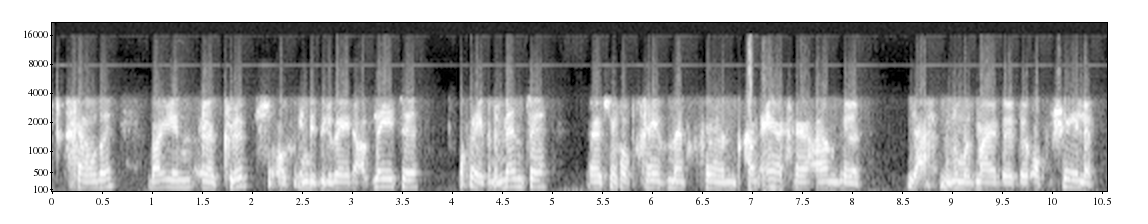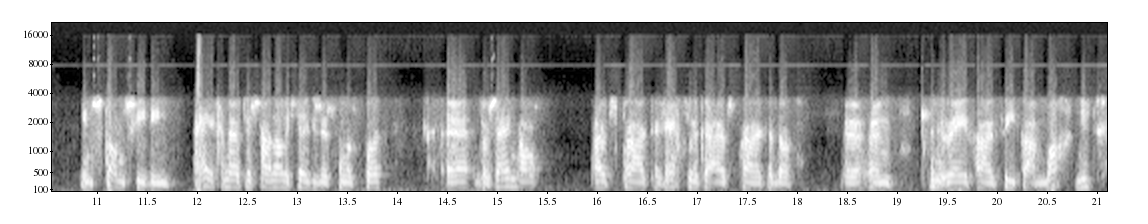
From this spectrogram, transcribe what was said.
gelden. Waarin clubs of individuele atleten of evenementen zich op een gegeven moment gaan ergeren aan de, ja, noem het maar, de, de officiële instantie die eigenaar tussen aanhalingstekens is van de sport. Uh, er zijn al uitspraken, rechtelijke uitspraken, dat uh, een, een UEFA en FIFA mag niet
